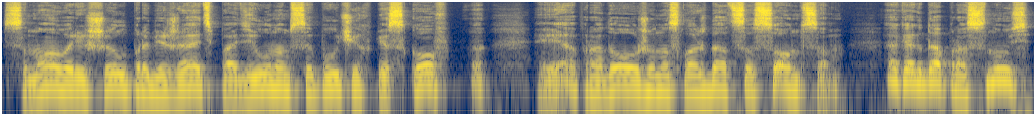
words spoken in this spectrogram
снова решил пробежать по дюнам сыпучих песков? Я продолжу наслаждаться солнцем, а когда проснусь,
